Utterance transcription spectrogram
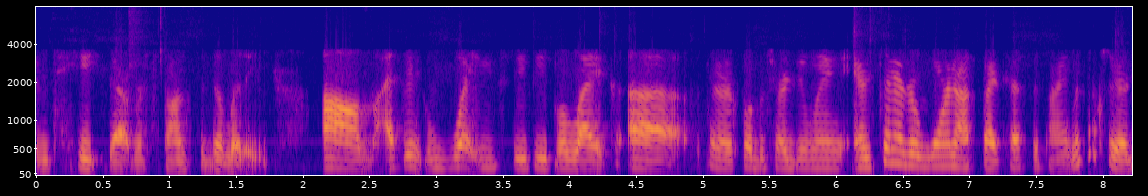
and take that responsibility. Um, I think what you see people like uh, Senator Klobuchar doing and Senator Warnock by testifying, it's actually a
